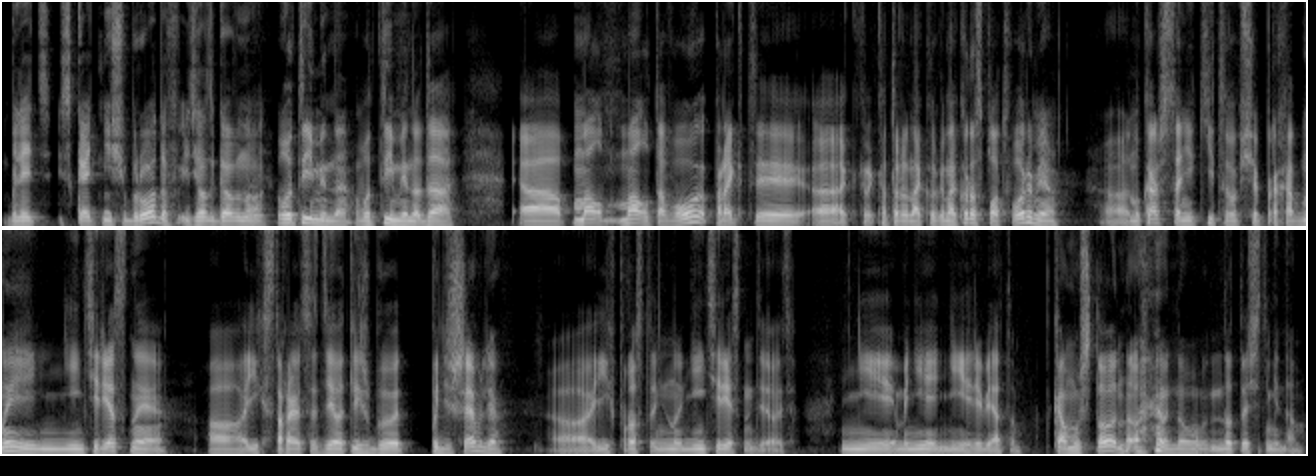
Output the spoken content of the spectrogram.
блядь, искать нищебродов и делать говно. Вот именно, вот именно, да. А, Мало, мало того, проекты, а, которые на, на кросс-платформе, а, ну, кажется, они какие-то вообще проходные, неинтересные. а, Их стараются сделать лишь бы подешевле. а, Их просто ну, неинтересно делать. Ни мне, ни ребятам. Кому что, но, но, но точно не нам.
